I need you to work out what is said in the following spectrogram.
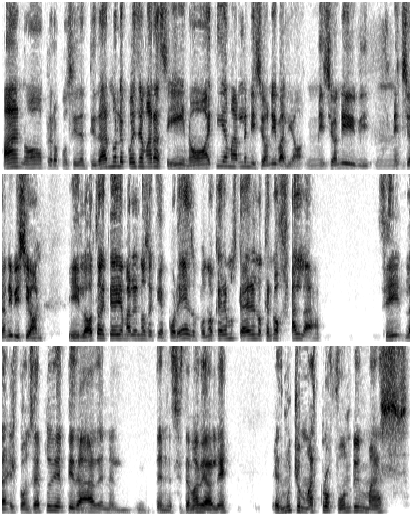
Ah, no, pero pues identidad no le puedes llamar así, no, hay que llamarle misión y valión, misión y, misión y visión. Y lo otro hay que llamarle no sé qué, por eso, pues no queremos caer en lo que no jala. Sí, el concepto de identidad en el, en el sistema viable es mucho más profundo y más,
